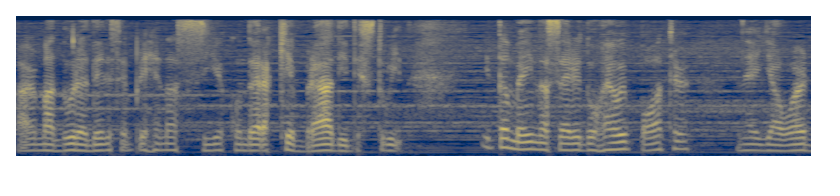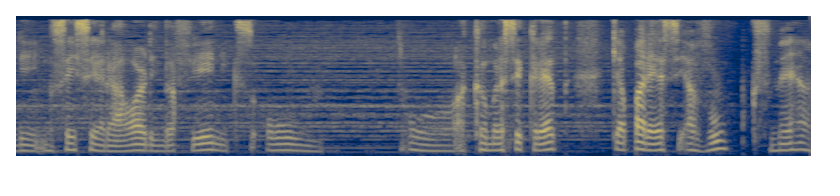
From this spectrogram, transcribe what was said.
a armadura dele sempre renascia quando era quebrada e destruída. E também na série do Harry Potter, né, e a ordem, não sei se era a Ordem da Fênix ou, ou a Câmara Secreta, que aparece a Vulpix, né, a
